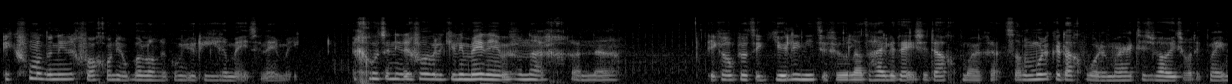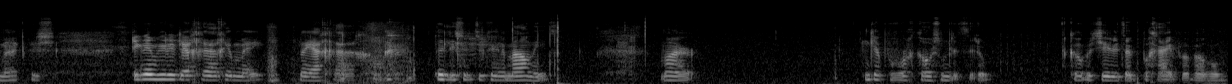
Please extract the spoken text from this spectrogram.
ik vond het in ieder geval gewoon heel belangrijk om jullie hierin mee te nemen. Goed, in ieder geval wil ik jullie meenemen vandaag. En, uh, ik hoop dat ik jullie niet te veel laat huilen deze dag. Maar uh, het zal een moeilijke dag worden, maar het is wel iets wat ik meemaak. Dus ik neem jullie daar graag in mee. Nou ja, graag. Dit is natuurlijk helemaal niet. Maar ik heb ervoor gekozen om dit te doen. Ik hoop dat jullie het ook begrijpen waarom.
